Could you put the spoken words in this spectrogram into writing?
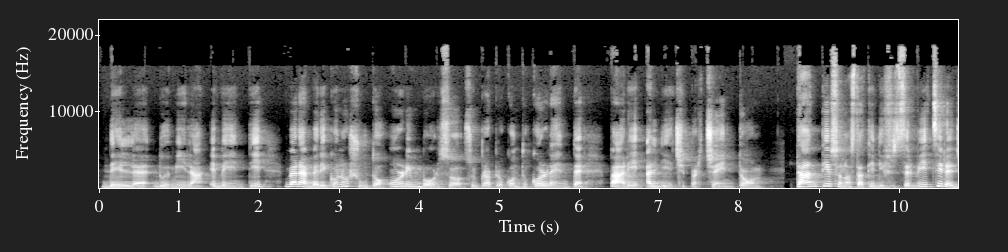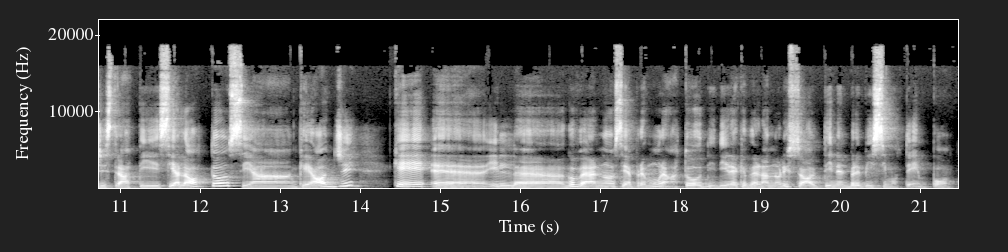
del 2020 verrebbe riconosciuto un rimborso sul proprio conto corrente pari al 10%. Tanti sono stati i servizi registrati sia l'8 sia anche oggi che eh, il governo si è premurato di dire che verranno risolti nel brevissimo tempo.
